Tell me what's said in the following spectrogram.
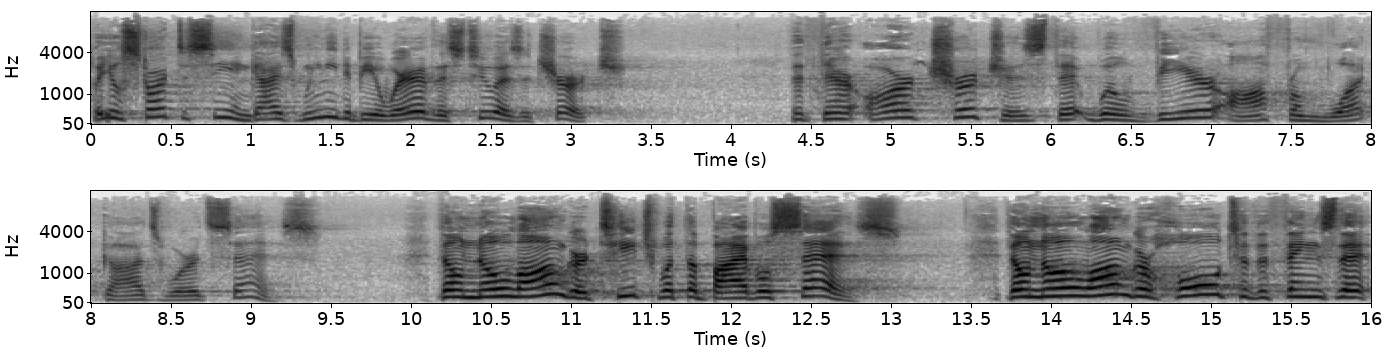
But you'll start to see, and guys, we need to be aware of this too as a church, that there are churches that will veer off from what God's Word says. They'll no longer teach what the Bible says. They'll no longer hold to the things that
